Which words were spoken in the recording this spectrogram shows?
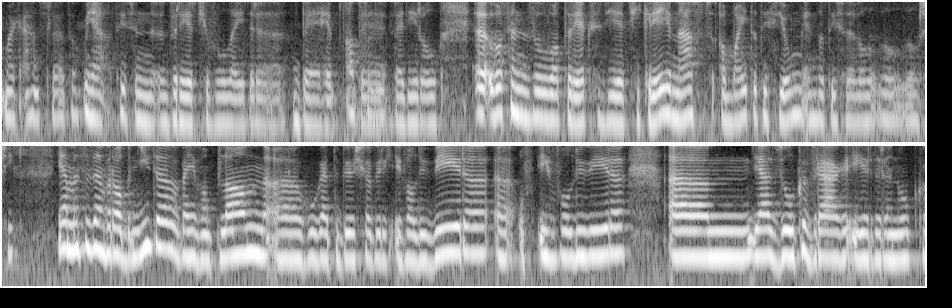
mag aansluiten. Ja, het is een, een vereerd gevoel dat je erbij uh, hebt bij, bij, die rol. Uh, wat zijn zo wat de reacties die je hebt gekregen naast amai, dat is jong en dat is uh, wel, wel, wel chic? Ja, mensen zijn vooral benieuwd. Hè. Wat ben je van plan? hoe gaat de Beurschouwburg evalueren of evolueren? Um, ja, zulke vragen eerder. En ook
